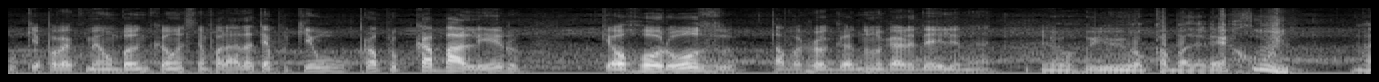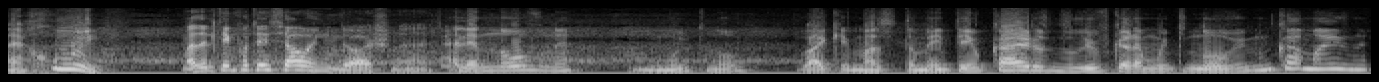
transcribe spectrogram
o Kepa vai comer um bancão essa temporada, até porque o próprio Cabaleiro, que é horroroso, tava jogando no lugar dele, né? Eu, e o Cabaleiro é ruim, mas é ruim. Mas ele tem potencial ainda, eu acho, né? Ele é novo, né? Muito novo. Vai que, mas também tem o Kairos do livro que era muito novo e nunca mais, né?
